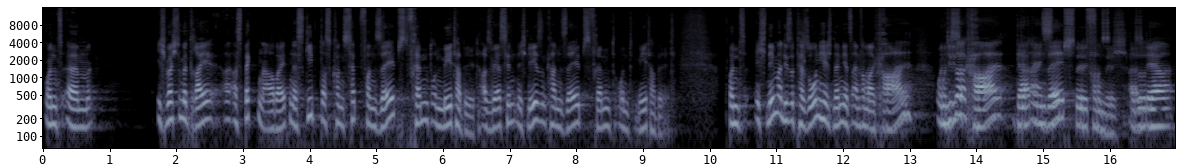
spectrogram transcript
Und ähm, ich möchte mit drei Aspekten arbeiten. Es gibt das Konzept von Selbst, Fremd und Metabild. Also wer es hinten nicht lesen kann, Selbst, Fremd und Metabild. Und ich nehme mal diese Person hier, ich nenne jetzt einfach mal Karl. Und, dieser Karl, der hat ein Selbstbild von sich. Also der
